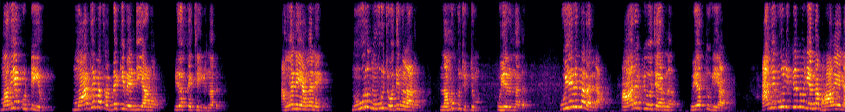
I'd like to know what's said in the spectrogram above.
മറിയക്കുട്ടിയും മാധ്യമ ശ്രദ്ധയ്ക്ക് വേണ്ടിയാണോ ഇതൊക്കെ ചെയ്യുന്നത്? അങ്ങനെ അങ്ങനെ നൂറ് നൂറ് ചോദ്യങ്ങളാണ് നമുക്ക് ചുറ്റും ഉയരുന്നത്. ഉയരുന്നതല്ല ആരൊക്കെയോ ചേർന്ന് ഉയർത്തുകയാണ്. അനുകൂലിക്കുന്നു എന്ന ഭാവേന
